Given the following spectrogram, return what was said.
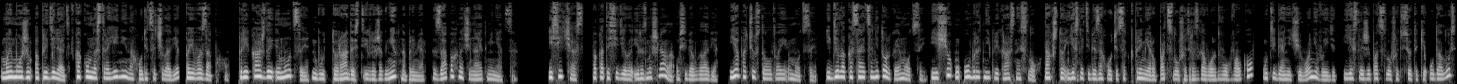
Мы можем определять, в каком настроении находится человек по его запаху. При каждой эмоции, будь то радость или же гнев, например, запах начинает меняться. И сейчас, пока ты сидела и размышляла у себя в голове, я почувствовал твои эмоции. И дело касается не только эмоций. Еще у оборотней прекрасный слух. Так что, если тебе захочется, к примеру, подслушать разговор двух волков, у тебя ничего не выйдет. Если же подслушать все-таки удалось,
